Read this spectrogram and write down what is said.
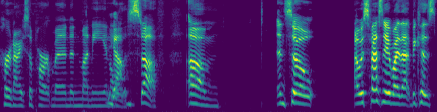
her nice apartment and money and yeah. all this stuff um and so i was fascinated by that because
